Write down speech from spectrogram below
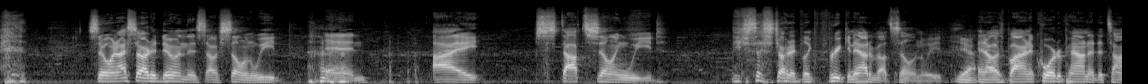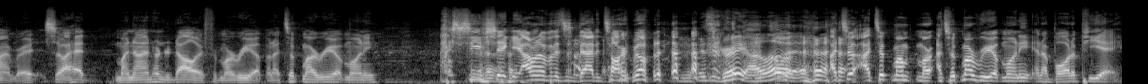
so when I started doing this, I was selling weed, and I stopped selling weed because I started like freaking out about selling weed. Yeah. And I was buying a quarter pound at a time, right? So I had my nine hundred dollars for my re-up, and I took my re-up money. I see you shaking. I don't know if this is bad to talk about. It's great. I love uh, it. I took I took my, my I took my re-up money and I bought a PA.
